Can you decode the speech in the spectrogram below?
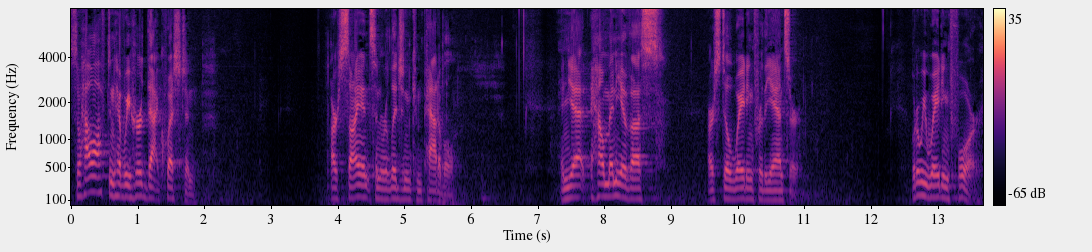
So, how often have we heard that question? Are science and religion compatible? And yet, how many of us are still waiting for the answer? What are we waiting for?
